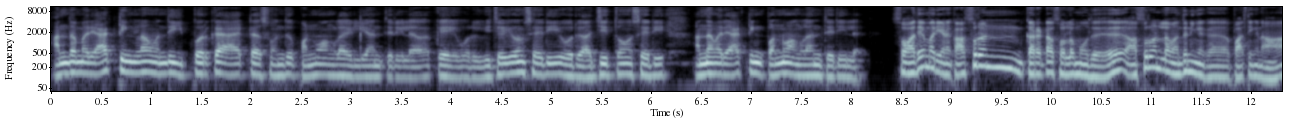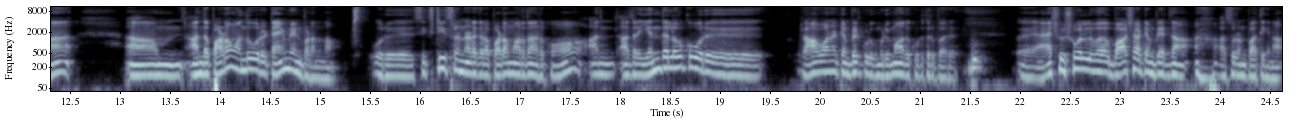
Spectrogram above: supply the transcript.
அந்த மாதிரி ஆக்டிங்லாம் வந்து இப்போ இருக்க ஆக்டர்ஸ் வந்து பண்ணுவாங்களா இல்லையான்னு தெரியல. ஓகே ஒரு விஜயும் சரி ஒரு அஜித்தும் சரி அந்த மாதிரி ஆக்டிங் பண்ணுவாங்களான்னு தெரியல. ஸோ அதே மாதிரி எனக்கு அசுரன் கரெக்டாக சொல்லும் போது அசுரனில் வந்து நீங்கள் பார்த்தீங்கன்னா அந்த படம் வந்து ஒரு டைம்லைன் படம் தான் ஒரு சிக்ஸ்டீஸில் நடக்கிற படம் மாதிரி தான் இருக்கும். அந் அதில் எந்த அளவுக்கு ஒரு ராவான டெம்ப்ளேட் கொடுக்க முடியுமோ அதை கொடுத்துருப்பாரு. ஆஸ் யூஷுவல் பாஷா டெம்ப்ளேட் தான் அசுரன் பார்த்தீங்கன்னா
